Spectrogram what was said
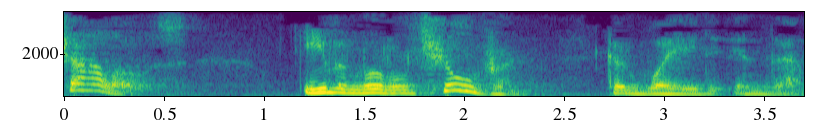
shallows. Even little children can wade in them.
